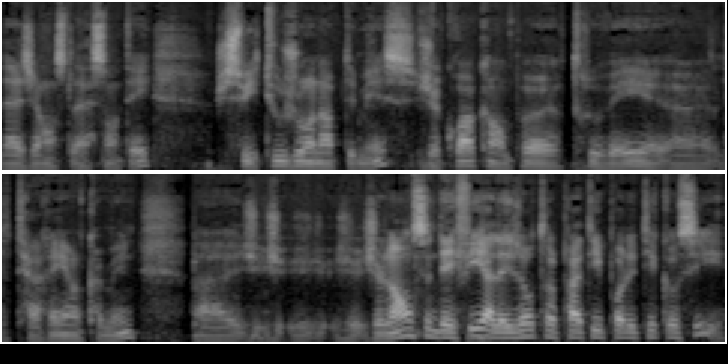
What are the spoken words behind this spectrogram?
l'Agence la, de la santé. Je suis toujours un optimiste. Je crois qu'on peut trouver euh, le terrain en commun. Euh, je, je, je, lance un défi à les autres partis politiques aussi.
